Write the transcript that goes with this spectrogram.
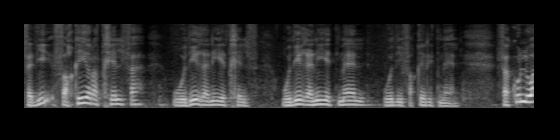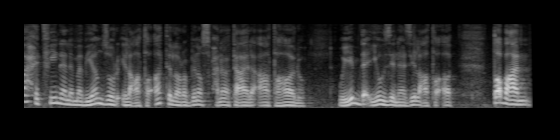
فدي فقيرة خلفة ودي غنية خلفة. ودي غنية مال ودي فقيرة مال. فكل واحد فينا لما بينظر العطاءات اللي ربنا سبحانه وتعالى أعطاها له ويبدأ يوزن هذه العطاءات طبعا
